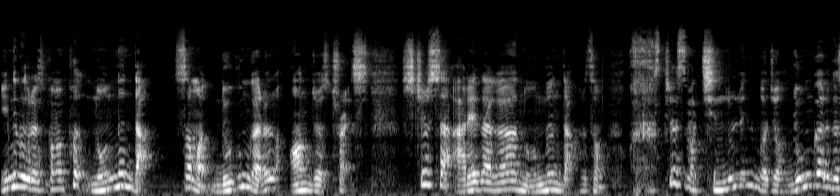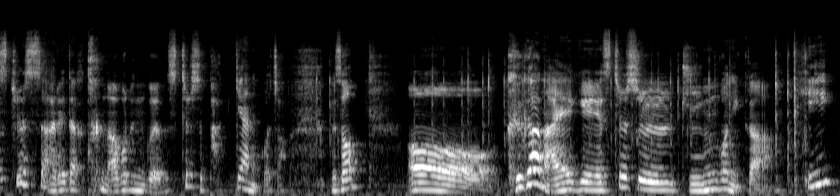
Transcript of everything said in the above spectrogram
있는 그대로 해석하면 put 놓는다. Someone 누군가를 under stress. 스트레스 아래다가 놓는다. 그래서 와 스트레스 막 짓눌리는 거죠. 누군가를 그 스트레스 아래다가 탁 놔버리는 거예요. 스트레스 받게 하는 거죠. 그래서 어 그가 나에게 스트레스를 주는 거니까 he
